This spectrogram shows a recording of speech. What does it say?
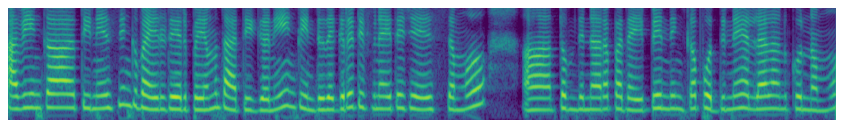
అవి ఇంకా తినేసి ఇంకా బయలుదేరిపోయాము తాతయ్యగని. ఇంకా ఇంటి దగ్గర టిఫిన్ అయితే చేస్తాము తొమ్మిదిన్నర 9:30, 10 అయిపోయింది. ఇంకా పొద్దున్నే ఎళ్ళాలనుకున్నాము.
